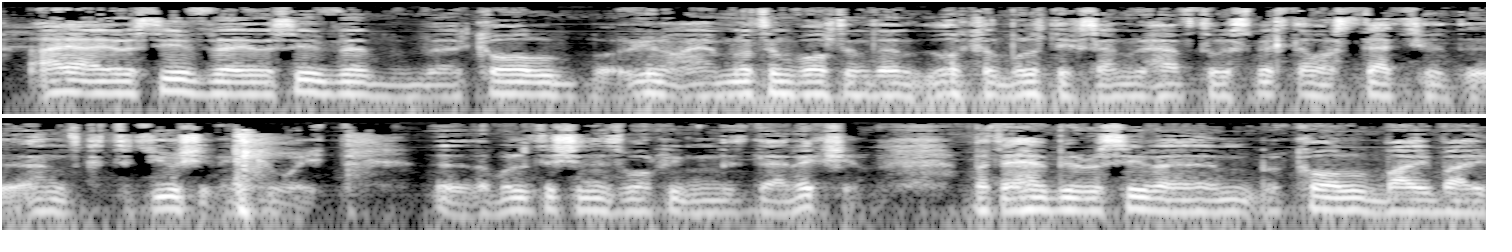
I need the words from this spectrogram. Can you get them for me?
I, I received I received a, a, call. You know, I am not involved in the local politics, and we have to respect our statute and constitution in Kuwait. The, politician is working in this direction, but I have been received a, um, a call by by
